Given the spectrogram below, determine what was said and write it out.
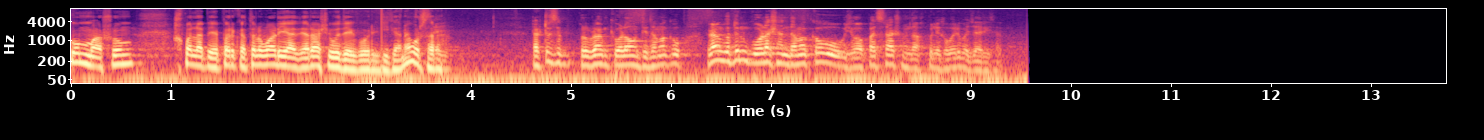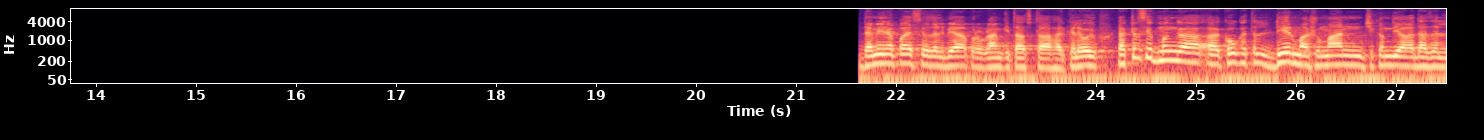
کوم ماشوم خپله پیپر کتل غواړي یا دې راشي ودې ګوري که نه ورسره ډاکټر صاحب پروګرام کې وړاندې دمه کو ګران کتونکو وړه شان دمه کو چې واپس راشم د خپل خبرې به جاری ساتم د مینه پس یو ځل بیا پروګرام کې تاسو ته هرکلی وایو ډاکټر صاحب موږ کو کتل ډیر ماشومان چې کوم دی هغه د ځل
